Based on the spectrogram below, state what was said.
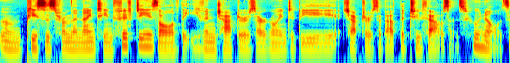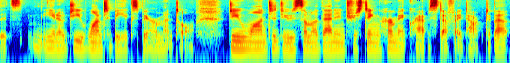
um, pieces from the 1950s. All of the even chapters are going to be chapters about the 2000s. Who knows? It's, you know, do you want to be experimental? Do you want to do some of that interesting hermit crab stuff I talked about?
